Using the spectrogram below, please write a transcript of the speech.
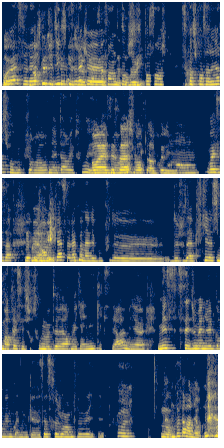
ouais. Ouais, c'est Dans vrai. ce que tu dis que ce que tu veux faire, que, ça, enfin, ça quand logique. penses en, quand tu penses ingénieur, tu penses beaucoup sur euh, ordinateur et tout. Ouais, Et, c'est ça, je c'est pense c'est un peu les, Ouais, c'est ça. les Mais en préjugés. méca, c'est vrai qu'on avait beaucoup de, de choses à appliquer aussi. Bon, après, c'est surtout moteur, mécanique, etc. Mais, euh, mais c'est du manuel quand même, quoi. Donc, euh, ça se rejoint un peu. et- Ouais. ouais, on peut faire un lien.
